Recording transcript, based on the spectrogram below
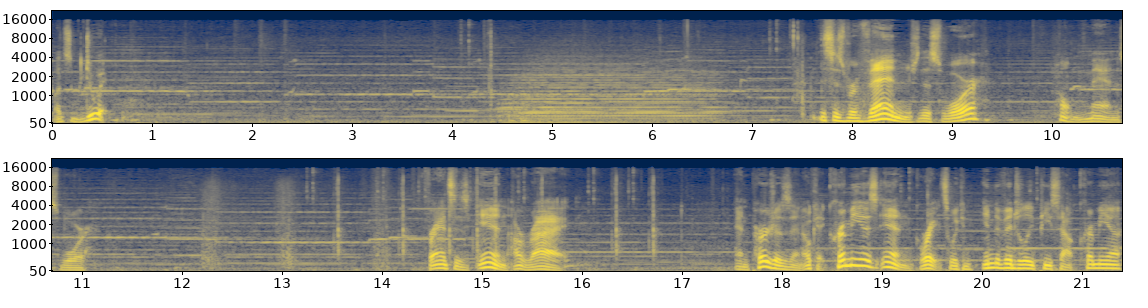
Let's do it. This is revenge, this war. Oh man, this war. France is in. All right. And Persia's in. Okay, Crimea's in. Great. So we can individually piece out Crimea.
